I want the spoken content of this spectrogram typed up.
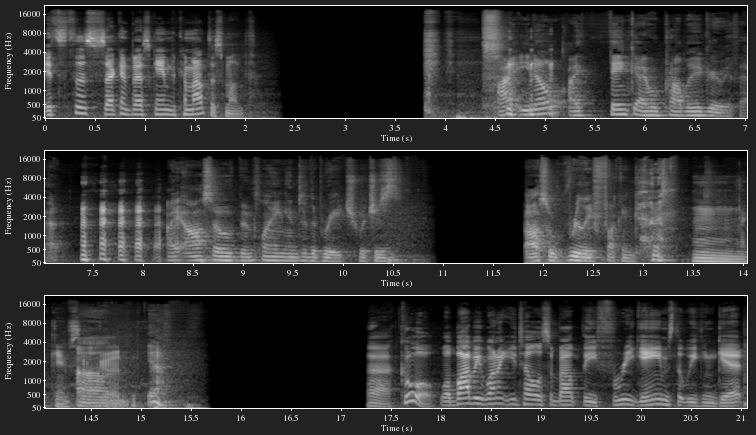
It's the second best game to come out this month. I, you know, I think I would probably agree with that. I also have been playing Into the Breach, which is also really fucking good. Hmm, that game's so Um, good. Yeah. Uh, cool. Well, Bobby, why don't you tell us about the free games that we can get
